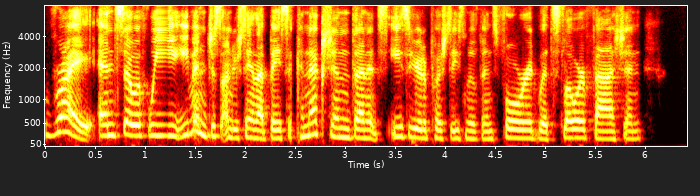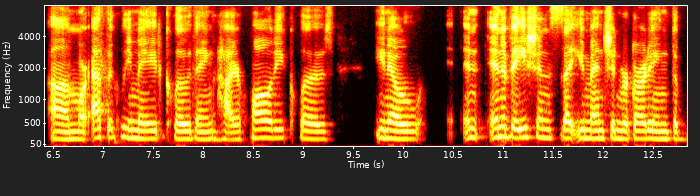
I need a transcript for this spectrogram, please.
Right. And so if we even just understand that basic connection, then it's easier to push these movements forward with slower fashion, um, more ethically made clothing, higher quality clothes, you know, in, innovations that you mentioned regarding the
